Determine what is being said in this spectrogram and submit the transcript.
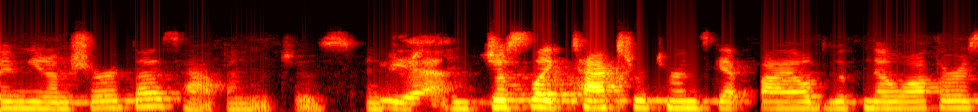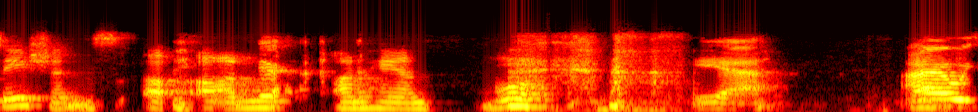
I mean, I'm sure it does happen, which is interesting. Yeah. Just like tax returns get filed with no authorizations uh, on, Yeah. on hand. Yeah. I always,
